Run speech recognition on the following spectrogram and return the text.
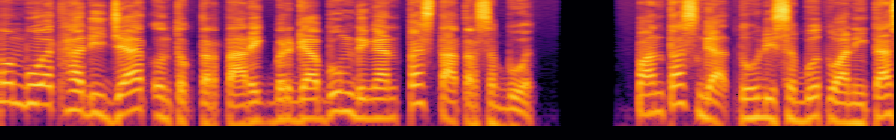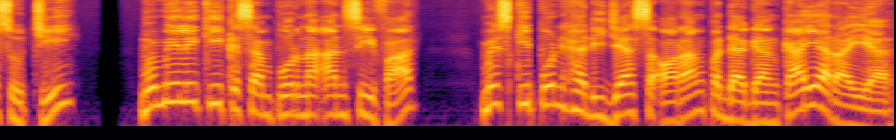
membuat Hadijat untuk tertarik bergabung dengan pesta tersebut. Pantas nggak tuh disebut wanita suci? Memiliki kesempurnaan sifat, meskipun Hadijah seorang pedagang kaya raya,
